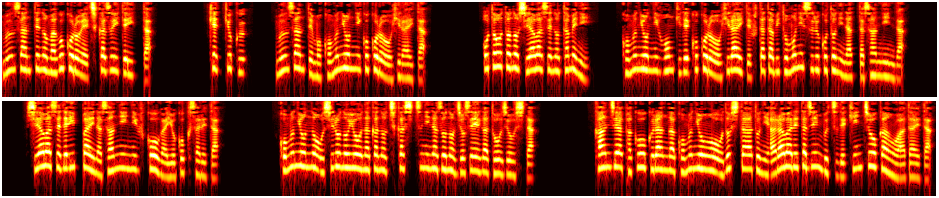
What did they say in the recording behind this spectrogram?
ムンサンテの真心へ近づいていった。結局、ムンサンテもコムニョンに心を開いた。弟の幸せのために、コムニョンに本気で心を開いて再び共にすることになった三人だ。幸せでいっぱいな三人に不幸が予告された。コムニョンのお城のよう中の地下室に謎の女性が登場した。患者パクオクランがコムニョンを脅した後に現れた人物で緊張感を与えた。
